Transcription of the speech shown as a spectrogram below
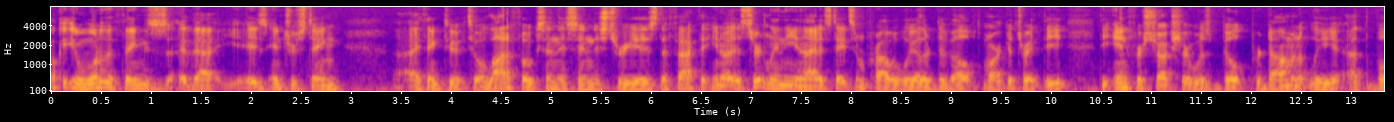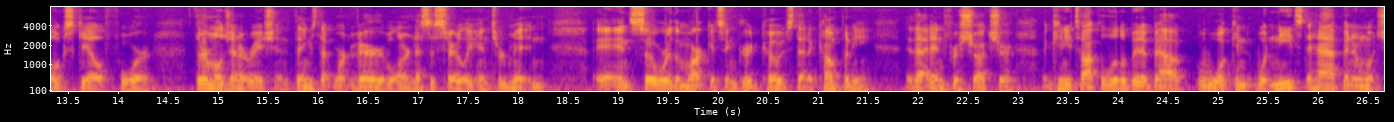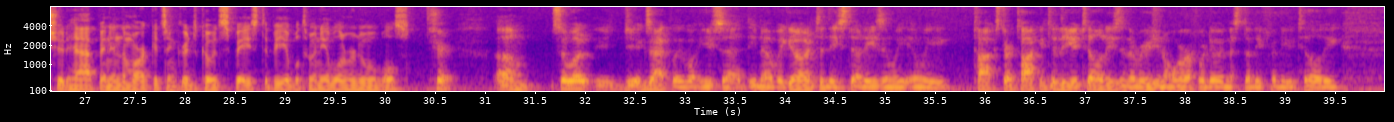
Okay, you know, one of the things that is interesting I think to, to a lot of folks in this industry is the fact that you know certainly in the United States and probably other developed markets, right? The the infrastructure was built predominantly at the bulk scale for thermal generation, things that weren't variable or necessarily intermittent, and so were the markets and grid codes that accompany that infrastructure. Can you talk a little bit about what can what needs to happen and what should happen in the markets and grid code space to be able to enable renewables? Sure. Um, so what exactly what you said? You know, we go into these studies and we and we talk, start talking to the utilities in the region, or if we're doing the study for the utility,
